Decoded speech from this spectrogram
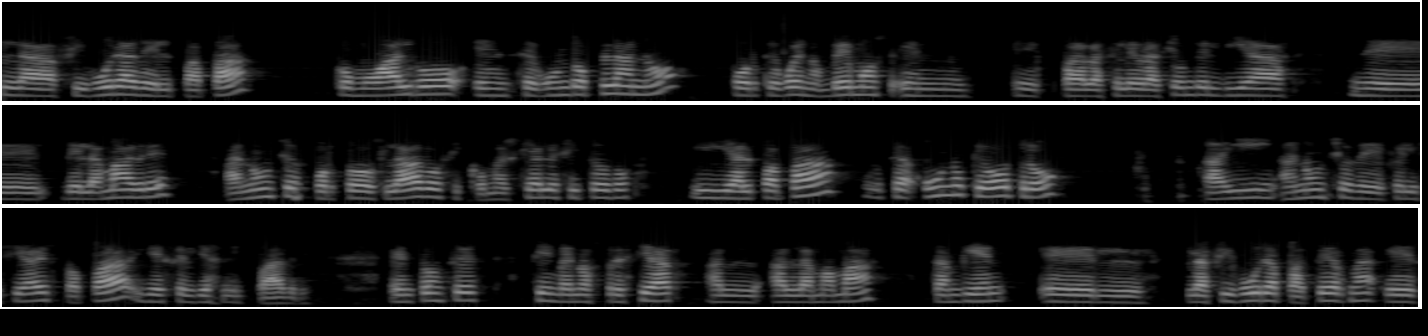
la figura del papá como algo en segundo plano, porque bueno, vemos en eh, para la celebración del día de, de la madre anuncios por todos lados y comerciales y todo, y al papá, o sea, uno que otro, ahí anuncio de felicidades papá y es el día del padre. Entonces, sin menospreciar al, a la mamá, también el, la figura paterna es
